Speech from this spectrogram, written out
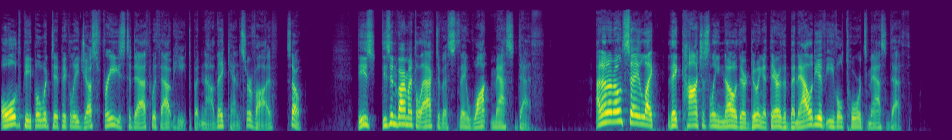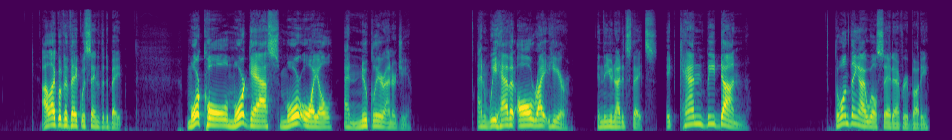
Old people would typically just freeze to death without heat, but now they can survive. So, these these environmental activists, they want mass death. And I don't say like they consciously know they're doing it. They're the banality of evil towards mass death. I like what Vivek was saying at the debate. More coal, more gas, more oil, and nuclear energy. And we have it all right here in the United States. It can be done. The one thing I will say to everybody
